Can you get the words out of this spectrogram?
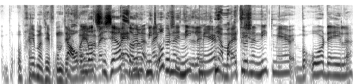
Op een gegeven moment heeft ontdekt. Nou, van, omdat maar ze zelf wij dan kunnen- ook niet op kunnen niet meer. Ja, maar het is- kunnen niet meer beoordelen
